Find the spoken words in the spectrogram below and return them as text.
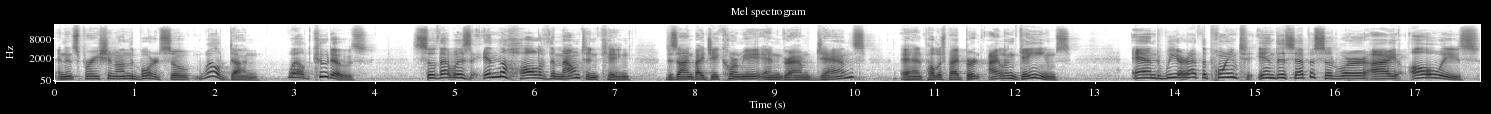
an inspiration on the board. So well done. Well, kudos. So that was In the Hall of the Mountain King, designed by Jay Cormier and Graham Jans, and published by Burnt Island Games. And we are at the point in this episode where I always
